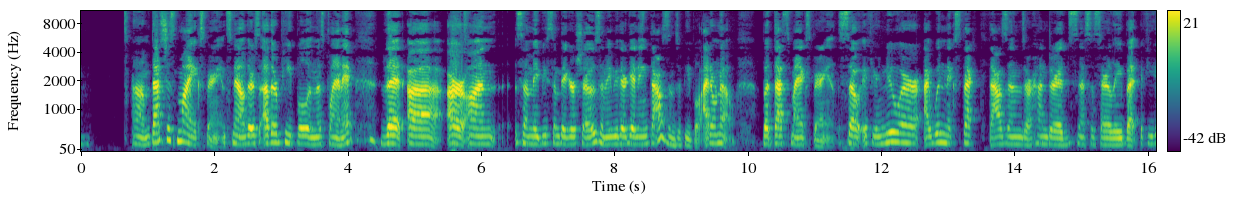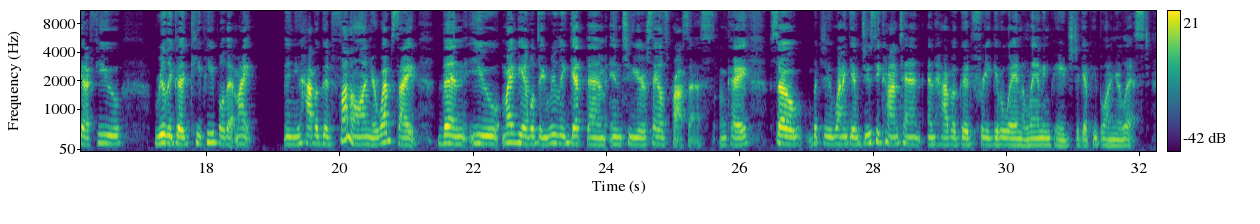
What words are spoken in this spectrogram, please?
Um, that's just my experience. Now, there's other people in this planet that uh, are on some maybe some bigger shows, and maybe they're getting thousands of people. I don't know, but that's my experience. So if you're newer, I wouldn't expect thousands or hundreds necessarily, but if you get a few really good key people that might and you have a good funnel on your website, then you might be able to really get them into your sales process. Okay. So, but you want to give juicy content and have a good free giveaway and a landing page to get people on your list.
